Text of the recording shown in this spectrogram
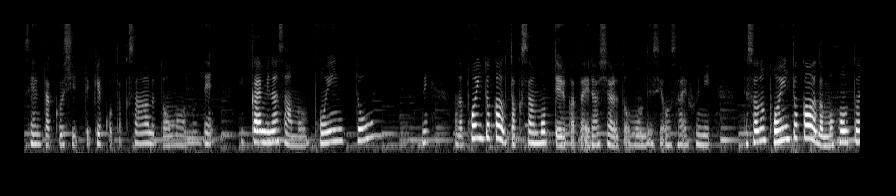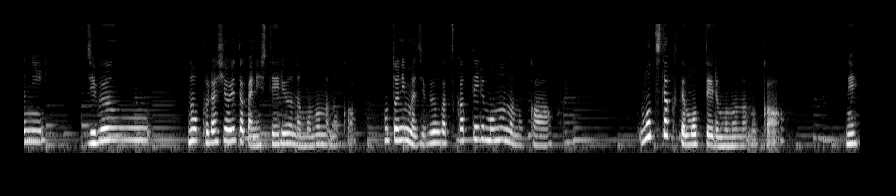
選択肢って結構たくさんあると思うので一回皆さんもポイントねあのポイントカードたくさん持っている方いらっしゃると思うんですよお財布に。でそのポイントカードも本当に自分の暮らしを豊かにしているようなものなのか本当に今自分が使っているものなのか持ちたくて持っているものなのかね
